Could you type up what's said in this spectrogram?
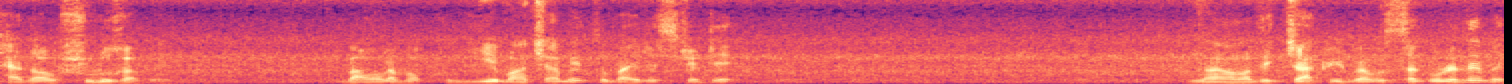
খেদাও শুরু হবে, বাংলা পক্ষ গিয়ে বাঁচাবে তো বাইরের স্টেটে না আমাদের চাকরির ব্যবস্থা করে দেবে?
